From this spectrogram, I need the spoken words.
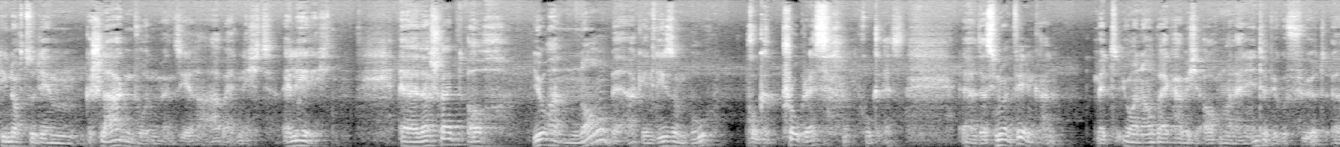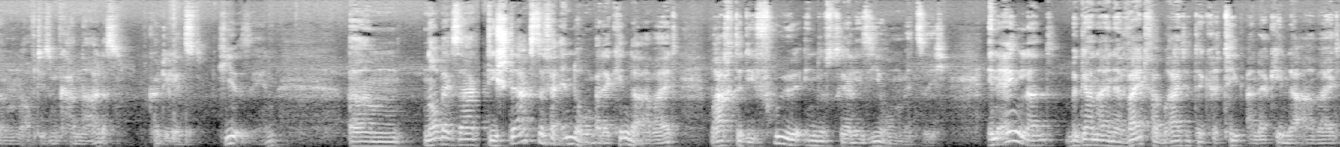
die noch zudem geschlagen wurden, wenn sie ihre Arbeit nicht erledigten. Äh, das schreibt auch Johann Norberg in diesem Buch, Progress, Progress äh, das ich nur empfehlen kann. Mit Johann Norberg habe ich auch mal ein Interview geführt ähm, auf diesem Kanal. Das könnt ihr jetzt hier sehen. Ähm, Norbeck sagt, die stärkste Veränderung bei der Kinderarbeit brachte die frühe Industrialisierung mit sich. In England begann eine weit verbreitete Kritik an der Kinderarbeit.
